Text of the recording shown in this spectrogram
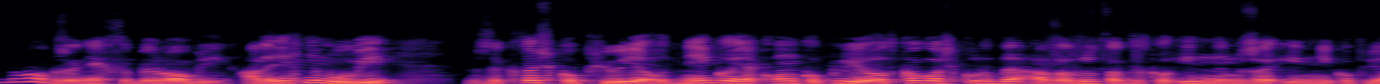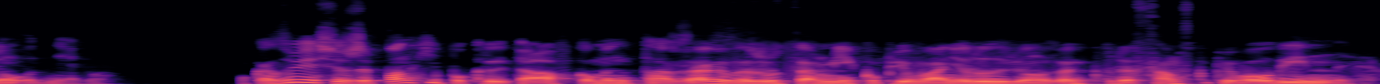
Dobrze, niech sobie robi, ale niech nie mówi, że ktoś kopiuje od niego, jak on kopiuje od kogoś, kurde, a zarzuca tylko innym, że inni kopiują od niego. Okazuje się, że pan hipokryta w komentarzach zarzuca mi kopiowanie rozwiązań, które sam skopiował od innych.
